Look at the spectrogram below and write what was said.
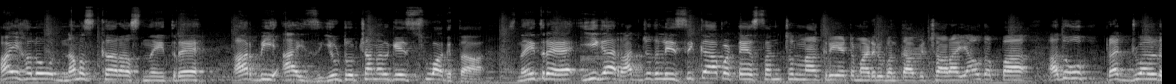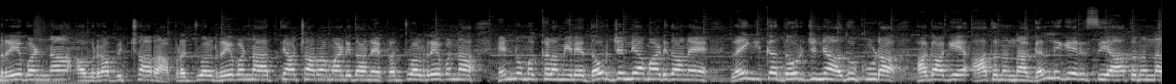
ಹಾಯ್ ಹಲೋ ನಮಸ್ಕಾರ ಸ್ನೇಹಿತರೆ. ಆರ್ ಬಿ ಐಸ್ ಯೂಟ್ಯೂಬ್ ಚಾನಲ್ಗೆ ಸ್ವಾಗತ. ಸ್ನೇಹಿತರೆ, ಈಗ ರಾಜ್ಯದಲ್ಲಿ ಸಿಕ್ಕಾಪಟ್ಟೆ ಸಂಚಲನ ಕ್ರಿಯೇಟ್ ಮಾಡಿರುವಂಥ ವಿಚಾರ ಯಾವುದಪ್ಪ? ಅದು ಪ್ರಜ್ವಲ್ ರೇವಣ್ಣ ಅವರ ವಿಚಾರ. ಪ್ರಜ್ವಲ್ ರೇವಣ್ಣ ಅತ್ಯಾಚಾರ ಮಾಡಿದ್ದಾನೆ. ಪ್ರಜ್ವಲ್ ರೇವಣ್ಣ ಹೆಣ್ಣು ಮಕ್ಕಳ ಮೇಲೆ ದೌರ್ಜನ್ಯ ಮಾಡಿದ್ದಾನೆ. ಲೈಂಗಿಕ ದೌರ್ಜನ್ಯ ಅದು ಕೂಡ. ಹಾಗಾಗಿ ಆತನನ್ನ ಗಲ್ಲಿಗೇರಿಸಿ ಆತನನ್ನ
